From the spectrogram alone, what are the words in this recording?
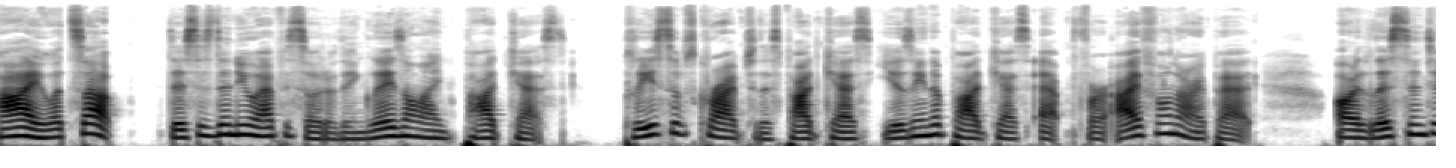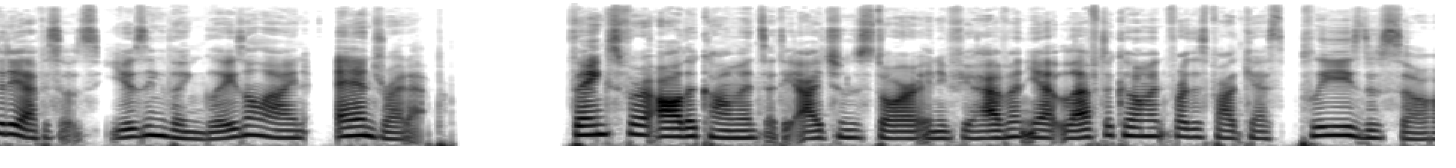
Hi, what's up? This is the new episode of the Inglês Online podcast. Please subscribe to this podcast using the podcast app for iPhone or iPad, or listen to the episodes using the Inglês Online Android app. Thanks for all the comments at the iTunes Store, and if you haven't yet left a comment for this podcast, please do so.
